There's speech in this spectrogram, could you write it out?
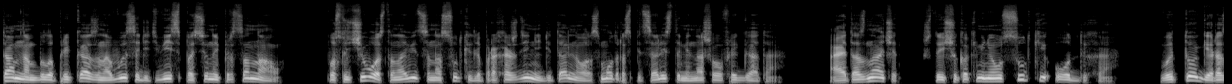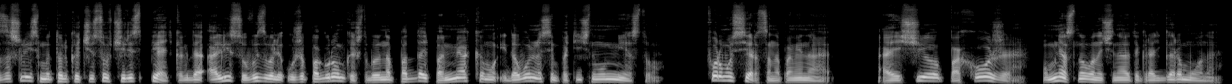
Там нам было приказано высадить весь спасенный персонал, после чего остановиться на сутки для прохождения детального осмотра специалистами нашего фрегата. А это значит, что еще как минимум сутки отдыха. В итоге разошлись мы только часов через пять, когда Алису вызвали уже по громкой, чтобы нападать по мягкому и довольно симпатичному месту. Форму сердца напоминает. А еще, похоже, у меня снова начинают играть гормоны,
